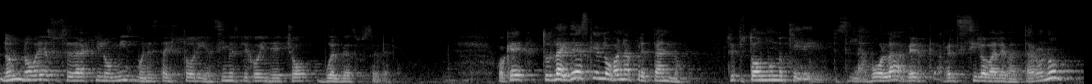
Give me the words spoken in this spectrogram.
No, no vaya a suceder aquí lo mismo en esta historia, sí me explicó y de hecho vuelve a suceder. ¿Ok? Entonces la idea es que lo van apretando. Sí, pues todo el mundo quiere pues, la bola a ver, a ver si sí lo va a levantar o no.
